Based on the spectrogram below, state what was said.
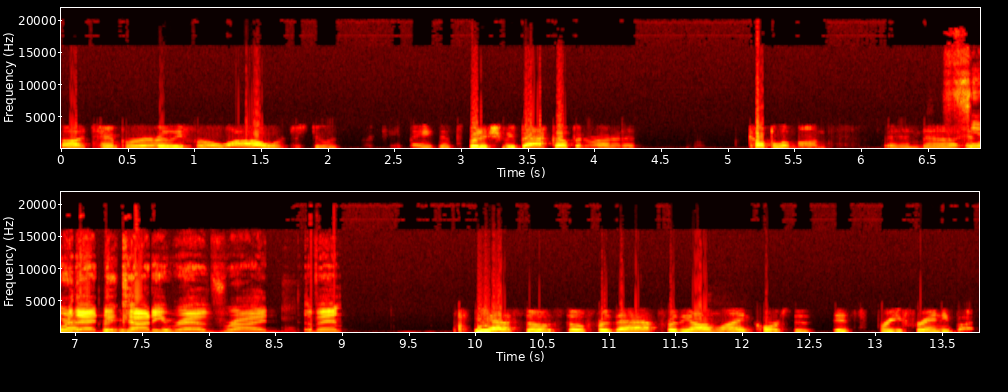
uh, temporarily for a while. We're just doing routine maintenance, but it should be back up and running in a couple of months. And uh, for and that great. Ducati Rev Ride event. Yeah, so so for that for the online courses, it's free for anybody,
